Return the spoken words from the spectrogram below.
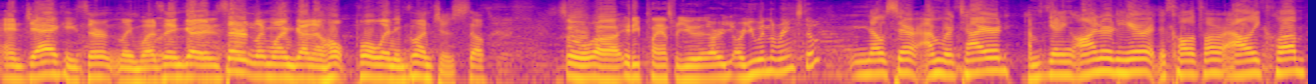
and Jackie certainly wasn't going certainly wasn't going to pull any punches. So. So, uh, any plans for you? Are, are you in the ring still? No, sir. I'm retired. I'm getting honored here at the Cauliflower Alley Club.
